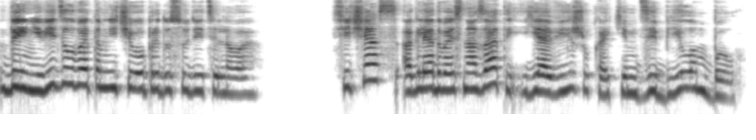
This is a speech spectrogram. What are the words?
Да и не видел в этом ничего предусудительного. Сейчас, оглядываясь назад, я вижу, каким дебилом был.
